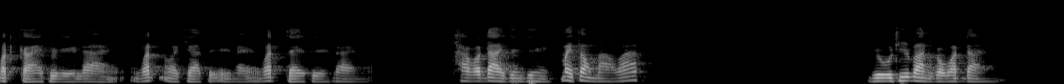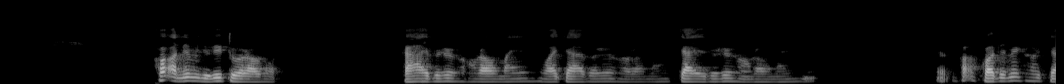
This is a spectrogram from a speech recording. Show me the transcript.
วัดกายตัวเองได้ วัดวาจาตัวเองได้ วัดใจตัวเองได้เนี่ยถ้าวัดได้จริง ๆ ไม่ต้องมาวัด อยู่ที่บ้านก็วัดได้ เพราะอันนี้มันอยู่ที่ตัวเราหมดกายเป็นเรื่องของเราไหมวาจาเป็นเรื่องของเราไหมใจเป็นเรื่องของเราไหมเพราะก่อนที่ไม่เข้าใจ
